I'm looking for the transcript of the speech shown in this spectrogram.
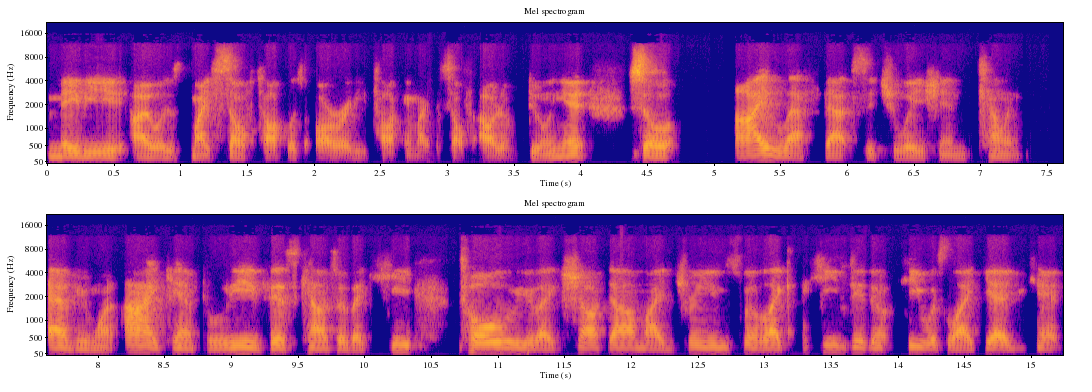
maybe i was my self-talk was already talking myself out of doing it. So i left that situation telling everyone. I can't believe this counselor. Like he totally like shot down my dreams, but like he didn't, he was like, yeah, you can't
